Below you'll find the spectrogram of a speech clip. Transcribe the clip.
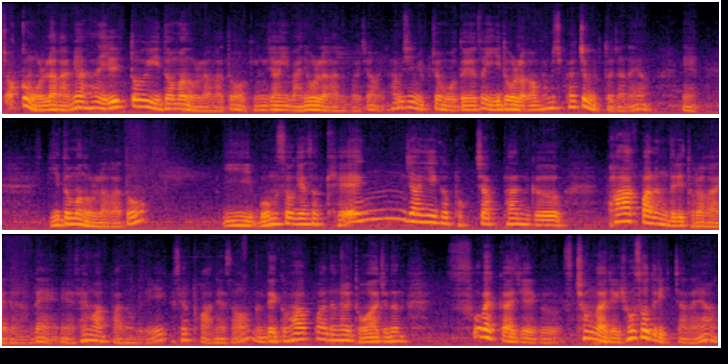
조금 올라가면 한 1도, 2도만 올라가도 굉장히 많이 올라가는 거죠. 36.5도에서 2도 올라가면 38.6도잖아요. 예. 2도만 올라가도 이 몸속에서 굉장히 그 복잡한 그 화학 반응들이 돌아가야 되는데 예, 생화학 반응들이 그 세포 안에서 근데 그 화학 반응을 도와주는 수백 가지의 그 수천 가지의 효소들이 있잖아요.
